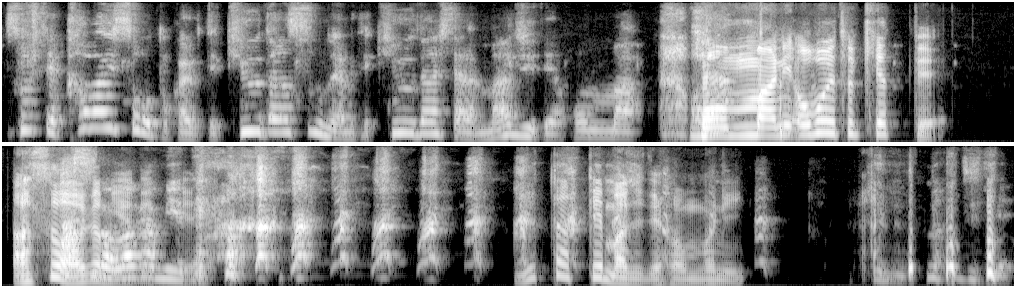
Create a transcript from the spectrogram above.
そしてかわいそうとか言って糾弾するのやめて糾弾したらマジでほんまほんまに覚えときやって。明日は我が身や明日は我が身やででって。言ったって、マジでほんまに。マジで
